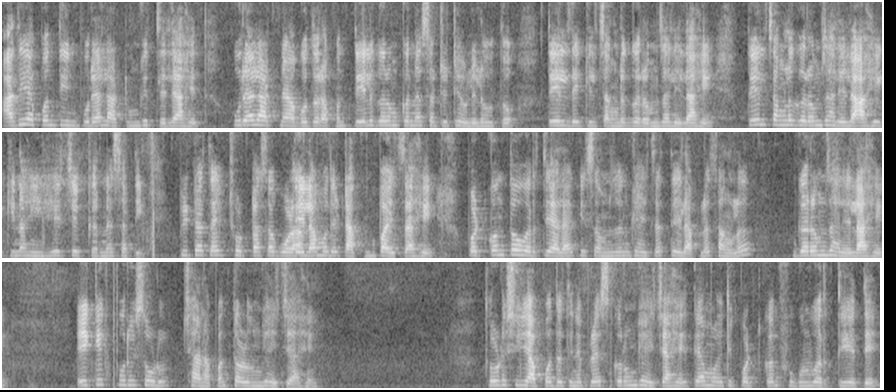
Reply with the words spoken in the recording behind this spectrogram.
आधी आपण तीन पुऱ्या लाटून घेतलेल्या आहेत. पुऱ्या लाटण्या अगोदर आपण तेल गरम करण्यासाठी ठेवलेलं होतं. तेल देखील चांगलं गरम झालेलं आहे. तेल चांगलं गरम झालेलं आहे की नाही हे चेक करण्यासाठी पिठाचा एक छोटासा गोळा तेलामध्ये टाकून पाहायचा आहे. पटकन तो वरती आला की समजून घ्यायचं तेल आपलं चांगलं गरम झालेलं आहे. एक एक पुरी सोडून छान आपण तळून घ्यायची आहे. थोडीशी या पद्धतीने प्रेस करून घ्यायची आहे. त्यामुळे ती पटकन फुगून वरती येते.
